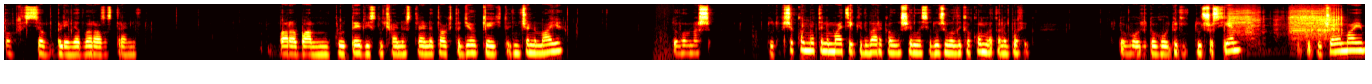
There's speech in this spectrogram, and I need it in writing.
О, все, блін, я два рази стрельнув. Барабан ну, крутив і случайно стрельнув. Так, тоді окей, тут нічого немає. Того в наш. Тут взагалі комнати немає, тільки дверка лишилася, дуже велика комната, ну пофіг. Тут того, тут того, тут, тут щось є. Тут нічого немає.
